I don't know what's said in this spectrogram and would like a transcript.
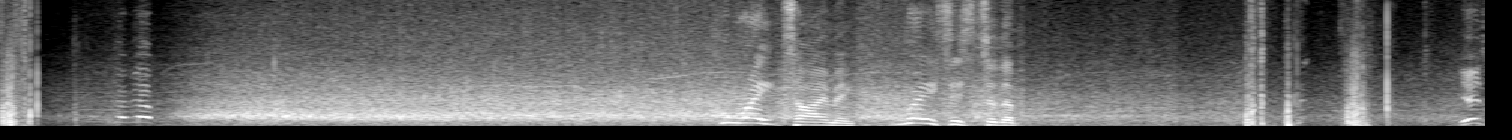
Yep, yep. Great timing. Races to the... Yes.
